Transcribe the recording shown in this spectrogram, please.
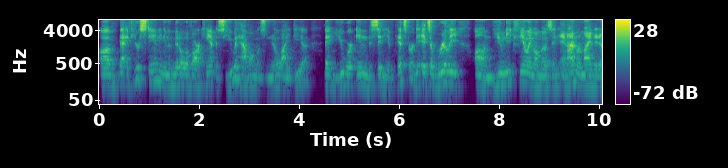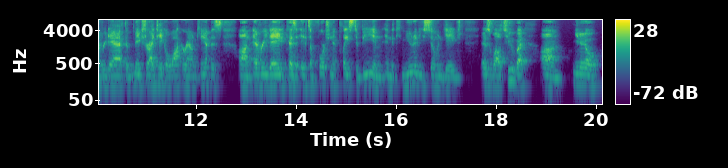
of that if you're standing in the middle of our campus you would have almost no idea that you were in the city of pittsburgh. It's a really um, unique feeling almost. And, and i'm reminded every day i have to make sure i take a walk around campus um, every day because it's a fortunate place to be and, and the community so engaged as well too but um, you know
